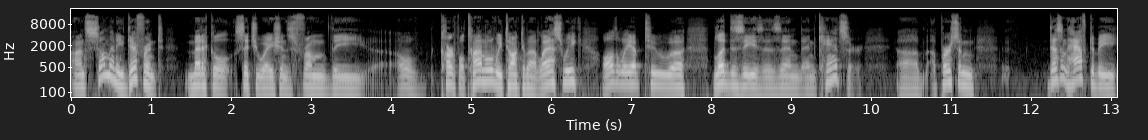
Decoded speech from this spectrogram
on so many different medical situations, from the uh, oh carpal tunnel we talked about last week, all the way up to uh, blood diseases and and cancer. Uh, a person doesn't have to be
